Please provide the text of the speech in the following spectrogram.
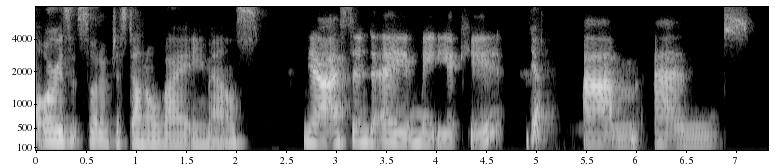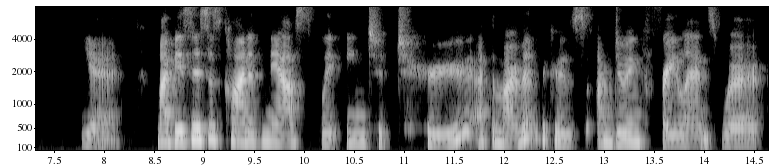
or is it sort of just done all via emails? yeah, I send a media kit. Yeah. Um, and yeah, my business is kind of now split into two at the moment because I'm doing freelance work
